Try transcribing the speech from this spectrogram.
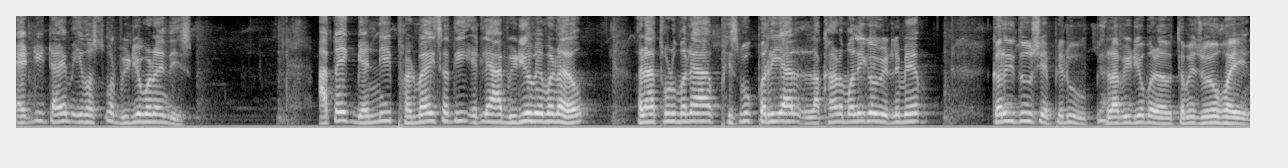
એની ટાઈમ એ વસ્તુ પર વીડિયો બનાવી દઈશ. આ તો એક બેનની ફરમાઈશ હતી, એટલે આ વીડિયો મેં બનાવ્યો. અને આ થોડું મને આ ફેસબુક પરથી આ લખાણ મળી ગયું, એટલે મેં કરી દીધું છે. પેલું પહેલાં વીડિયો બનાવ્યો તમે જોયો હોય.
